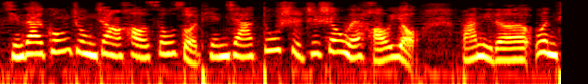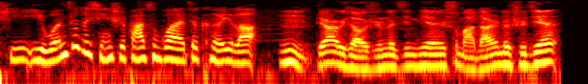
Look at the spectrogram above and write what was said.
请在公众账号搜索添加“都市之声”为好友，把你的问题以文字的形式发送过来就可以了。嗯，第二个小时呢，今天数码达人的时间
